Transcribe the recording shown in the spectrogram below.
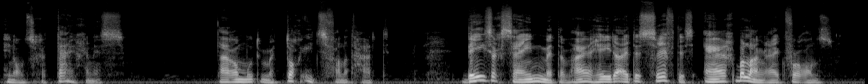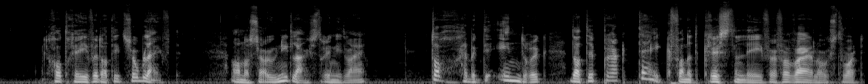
in ons getuigenis? Daarom moeten we toch iets van het hart. Bezig zijn met de waarheden uit de schrift is erg belangrijk voor ons. God geven dat dit zo blijft. Anders zou u niet luisteren, nietwaar? Toch heb ik de indruk dat de praktijk van het christenleven verwaarloosd wordt.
